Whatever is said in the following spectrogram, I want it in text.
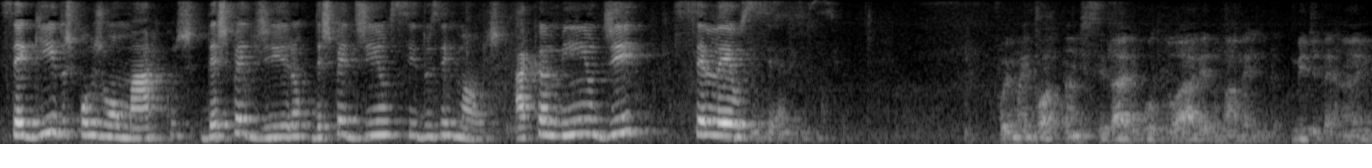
seguidos por João Marcos, despediram, despediam-se dos irmãos a caminho de Seleucia foi uma importante cidade portuária do mar Mediterrâneo.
